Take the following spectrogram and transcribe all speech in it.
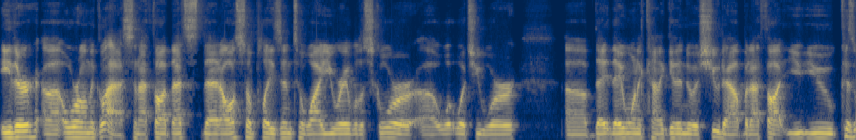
either, uh, or on the glass, and I thought that's that also plays into why you were able to score uh, what what you were. Uh, they they want to kind of get into a shootout, but I thought you you because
